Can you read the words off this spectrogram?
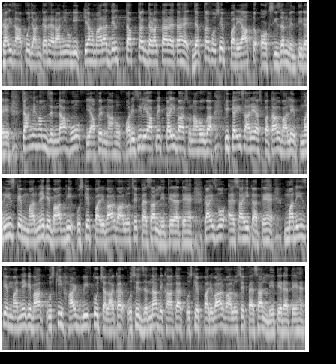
गाइज़ आपको जानकर हैरानी होगी कि हमारा दिल तब तक धड़कता रहता है जब तक उसे पर्याप्त ऑक्सीजन मिलती रहे, चाहे हम ज़िंदा हों या फिर ना हो। और इसीलिए आपने कई बार सुना होगा कि कई सारे अस्पताल वाले मरीज़ के मरने के बाद भी उसके परिवार वालों से पैसा लेते रहते हैं। गाइज़ वो ऐसा ही करते हैं। मरीज़ के मरने के बाद उसकी हार्ट बीट को चलाकर, उसे ज़िंदा दिखाकर, उसके परिवार वालों से पैसा लेते रहते हैं।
